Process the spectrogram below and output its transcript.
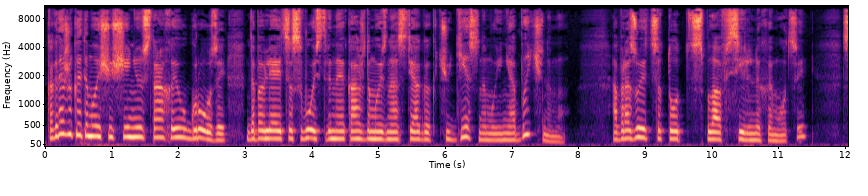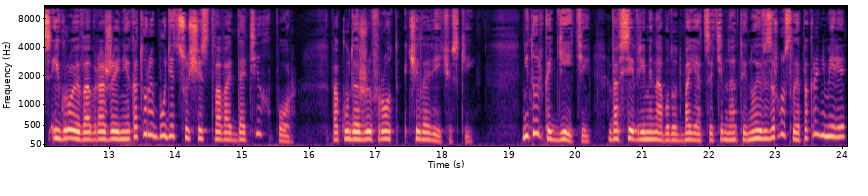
Когда же к этому ощущению страха и угрозы добавляется свойственная каждому из нас тяга к чудесному и необычному, образуется тот сплав сильных эмоций, с игрой воображения, который будет существовать до тех пор, покуда жив род человеческий. Не только дети во все времена будут бояться темноты, но и взрослые, по крайней мере,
